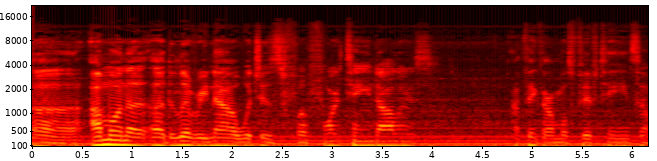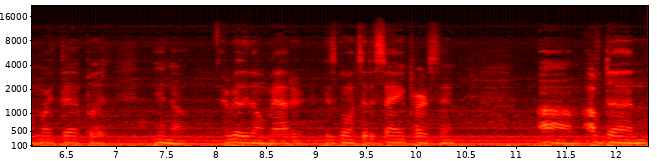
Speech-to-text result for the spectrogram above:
Uh, I'm on a, a delivery now, which is for fourteen dollars. I think almost fifteen, something like that. But you know, it really don't matter. It's going to the same person. Um, I've done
